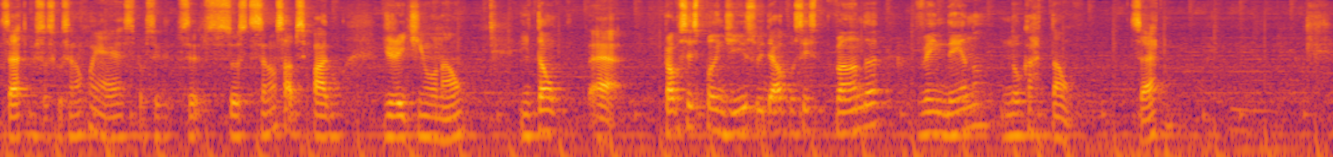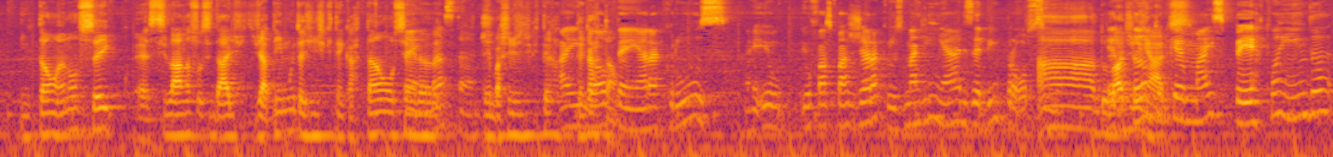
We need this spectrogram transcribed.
certo? Pessoas que você não conhece, você- pessoas que você não sabe se pagam direitinho ou não. Então, é, para você expandir isso, o ideal é que você expanda vendendo no cartão, certo? Então, eu não sei é, se lá na sua cidade já tem muita gente que tem cartão ou se Tem ainda bastante. tem bastante gente que tem, Aí tem cartão. tem Aracruz, eu, eu faço parte de Aracruz, mas Linhares é bem próximo. Ah, do é lado de tanto Linhares. que é mais perto ainda,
